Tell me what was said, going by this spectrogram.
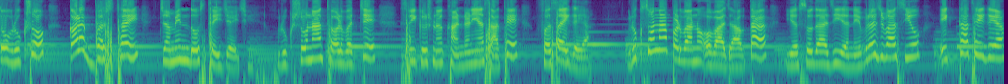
તો વૃક્ષો કડક ભસ થઈ જમીન દોષ થઈ જાય છે. વૃક્ષોના થળ વચ્ચે શ્રી કૃષ્ણ ખાંડણિયા સાથે ફસાઈ ગયા. વૃક્ષોના પડવાનો અવાજ આવતા યશોદાજી અને વ્રજવાસીઓ એકઠા થઈ ગયા.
